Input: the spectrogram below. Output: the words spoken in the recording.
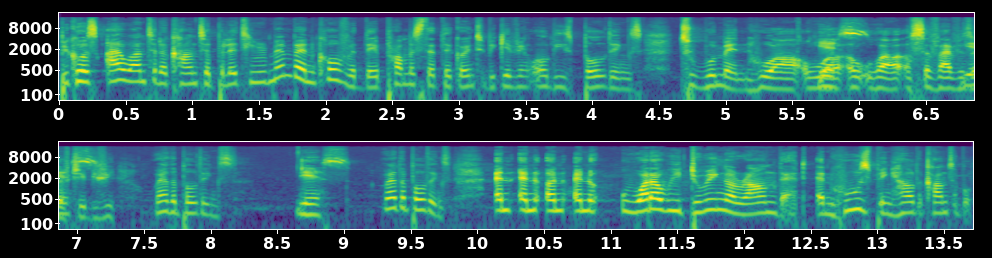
because I wanted accountability. Remember, in COVID, they promised that they're going to be giving all these buildings to women who are who, yes. are, who are survivors yes. of GBV. Where are the buildings? Yes. Where are the buildings? And, and, and, and what are we doing around that? And who's being held accountable?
